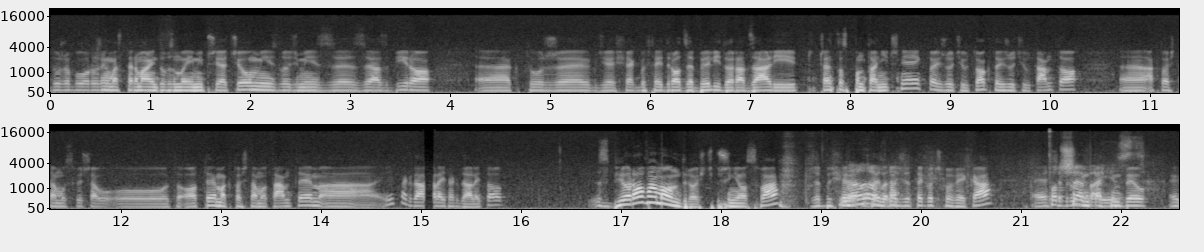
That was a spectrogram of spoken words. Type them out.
Dużo było różnych mastermindów z moimi przyjaciółmi, z ludźmi z, z Asbiro, którzy gdzieś jakby w tej drodze byli, doradzali, często spontanicznie ktoś rzucił to, ktoś rzucił tamto, a ktoś tam usłyszał o, to o tym, a ktoś tam o tamtym, a i tak dalej, i tak dalej. To zbiorowa mądrość przyniosła, żeby się No wezwać do tego człowieka. E, Jeszcze Potrzeba takim jest. był e,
